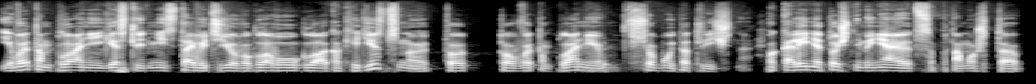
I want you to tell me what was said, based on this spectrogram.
И в этом плане, если не ставить ее во главу угла как единственную, то, то в этом плане все будет отлично. Поколения точно меняются, потому что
